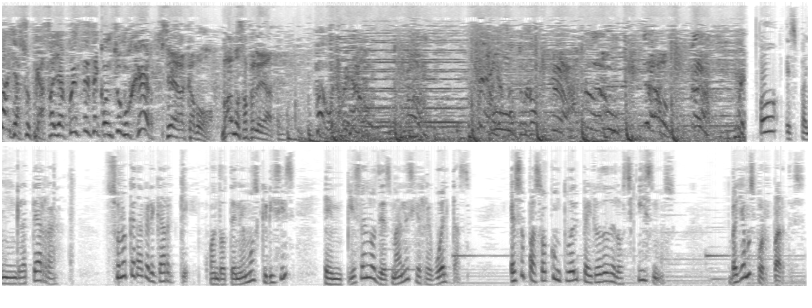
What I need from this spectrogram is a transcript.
vaya a su casa y acuéstese con su mujer. Se acabó. Vamos a pelear. Ahora O España-Inglaterra. Solo queda agregar que, cuando tenemos crisis, empiezan los desmanes y revueltas. Eso pasó con todo el periodo de los ismos. Vayamos por partes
